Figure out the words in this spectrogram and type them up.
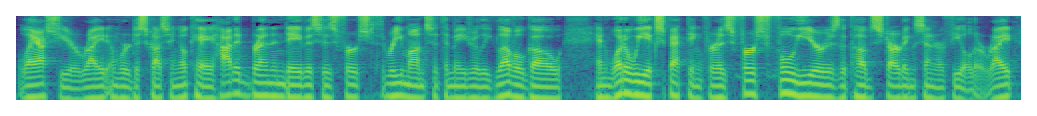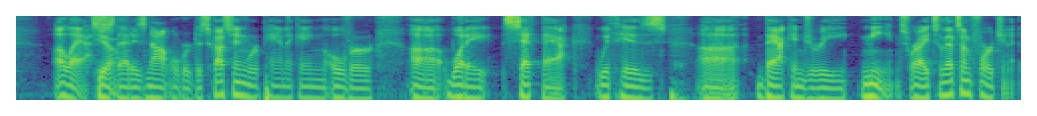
last year, right? And we're discussing, okay, how did Brennan Davis's first three months at the major league level go? And what are we expecting for his first full year as the Cubs starting center fielder, right? Alas, yeah. that is not what we're discussing. We're panicking over uh, what a setback with his uh, back injury means, right? So that's unfortunate.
